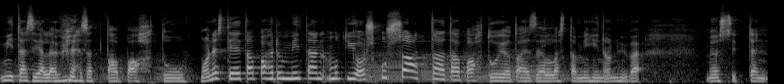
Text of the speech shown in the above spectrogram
mitä siellä yleensä tapahtuu. Monesti ei tapahdu mitään, mutta joskus saattaa tapahtua jotain sellaista, mihin on hyvä myös sitten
